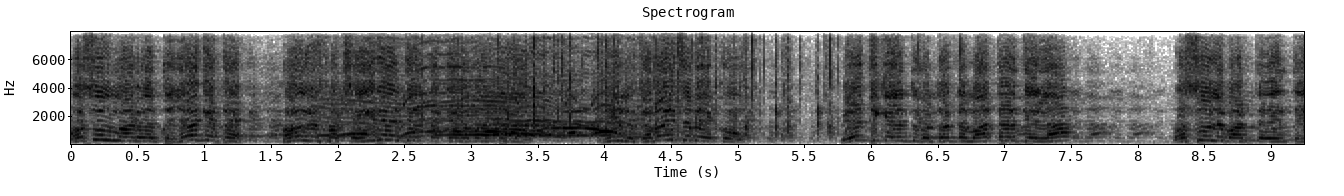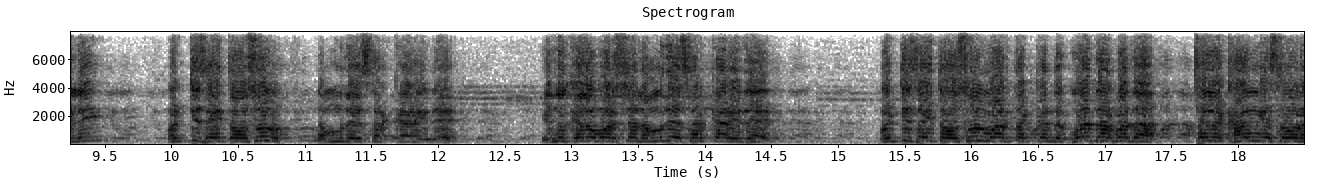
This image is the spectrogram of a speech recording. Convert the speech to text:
ವಸೂಲು ಮಾಡುವಂತ ಯೋಗ್ಯತೆ ಕಾಂಗ್ರೆಸ್ ಪಕ್ಷ ಇದೆ ಅಂತ ಹೇಳ್ತಕ್ಕಂಥ ಮಾತನ್ನ ನೀನು ಗಮನಿಸಬೇಕು. ವೇದಿಕೆಯಲ್ಲಿ ದೊಡ್ಡ ಮಾತಾಡ್ತಿಲ್ಲ ವಸೂಲು ಮಾಡ್ತೇವೆ ಅಂತೇಳಿ ಬಡ್ಡಿ ಸಹಿತ ವಸೂಲು ನಮ್ಮದೇ ಸರ್ಕಾರ ಇದೆ. ಇನ್ನು ಕೆಲವು ವರ್ಷ ನಮ್ಮದೇ ಸರ್ಕಾರ ಇದೆ. ಬಡ್ಡಿ ಸಹಿತ ವಸೂಲು ಮಾಡ್ತಕ್ಕಂಥ ಗುಣಧರ್ಮದ ಜನ ಕಾಂಗ್ರೆಸ್ ಅವರು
